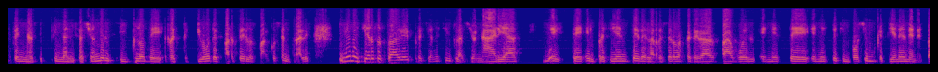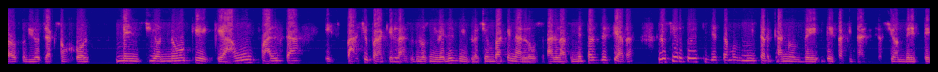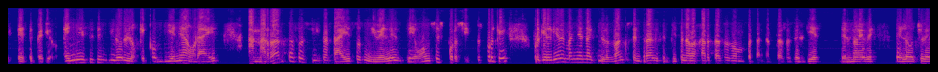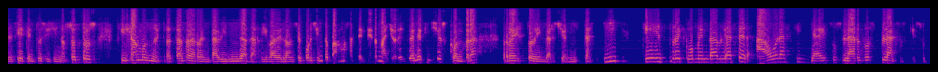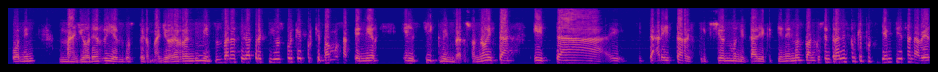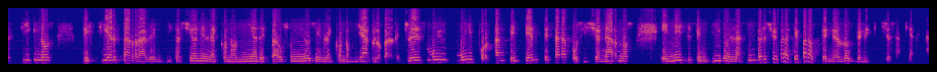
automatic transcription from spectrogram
finalización del ciclo de restrictivo de parte de los bancos centrales, y bien es cierto, todavía hay presiones inflacionarias, este el presidente de la Reserva Federal Powell en este en este simposio que tienen en Estados Unidos Jackson Hole mencionó que que aún falta espacio para que las, los niveles de inflación bajen a los a las metas deseadas lo cierto es que ya estamos muy cercanos de, de esa finalización de este, este periodo. En ese sentido, lo que conviene ahora es amarrar tasas fijas a esos niveles de 11%. ¿Por qué? Porque el día de mañana que los bancos centrales empiezan a bajar tasas, vamos a tener tasas del 10, del 9, del 8, del 7. Entonces, si nosotros fijamos nuestra tasa de rentabilidad arriba del 11%, vamos a tener mayores beneficios contra resto de inversionistas. Y ¿Qué es recomendable hacer? Ahora sí, ya esos largos plazos que suponen mayores riesgos, pero mayores rendimientos, van a ser atractivos. ¿Por qué? Porque vamos a tener el ciclo inverso, ¿no? Esta, esta, eh, quitar esta restricción monetaria que tienen los bancos centrales. ¿Por qué? Porque ya empiezan a haber signos de cierta ralentización en la economía de Estados Unidos y en la economía global. Entonces es muy, muy importante ya empezar a posicionarnos en ese sentido en las inversiones. ¿Para qué? Para obtener los beneficios hacia adelante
